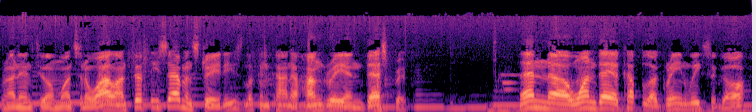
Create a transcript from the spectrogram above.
run into him once in a while on 57th Street. He's looking kind of hungry and desperate. Then uh, one day, a couple of green weeks ago,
